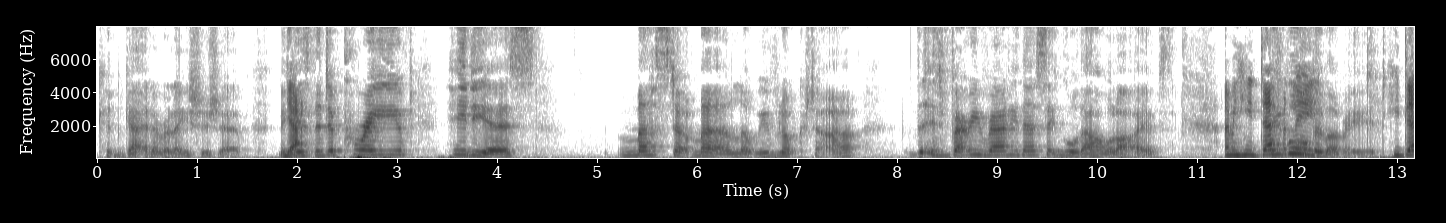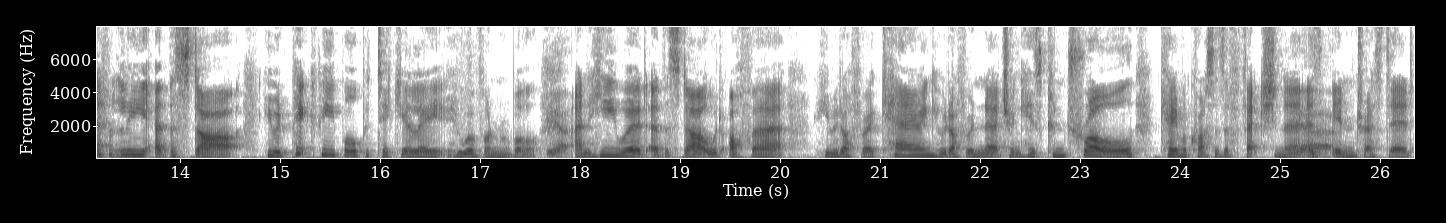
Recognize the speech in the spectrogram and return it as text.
can get in a relationship because Yeah. the depraved, hideous, messed up man that we've looked at, that is very rarely they're single their whole lives. I mean, he They've all definitely—he definitely, at the start, he would pick people particularly who were vulnerable. Yeah. And he would, at the start, would offer. He would offer a caring. He would offer a nurturing. His control came across as affectionate, Yeah. as interested,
